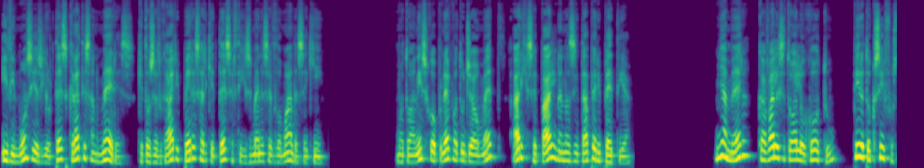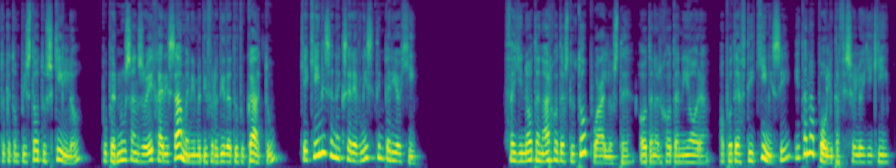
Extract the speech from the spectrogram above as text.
Οι δημόσιες γιορτές κράτησαν μέρες και το ζευγάρι πέρασε αρκετές ευτυχισμένες εβδομάδες εκεί. Μα το ανήσυχο πνεύμα του Τζαομέτ άρχισε πάλι να αναζητά περιπέτεια. Μια μέρα καβάλισε το άλογό του, πήρε το ξύφος του και τον πιστό του σκύλο, που περνούσαν ζωή χαρισάμενοι με τη φροντίδα του Δουκάτου, και κίνησε να εξερευνήσει την περιοχή. Θα γινόταν άρχοντας του τόπου άλλωστε όταν ερχόταν η ώρα, οπότε αυτή η κίνηση ήταν απόλυτα φυσιολογική.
